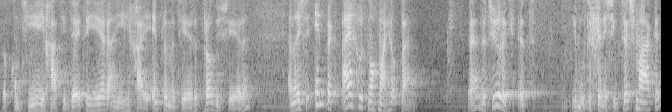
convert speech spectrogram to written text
dat komt hier, je gaat die detailleren en hier ga je implementeren, produceren. En dan is de impact eigenlijk nog maar heel klein. Natuurlijk, het, je moet de finishing touch maken,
